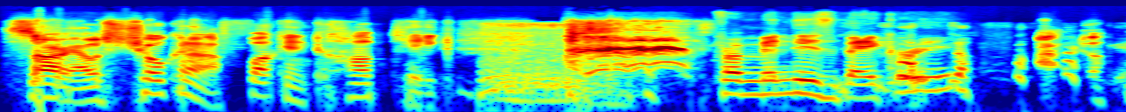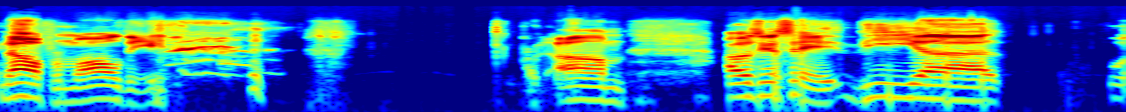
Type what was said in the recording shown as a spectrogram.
Sorry, I was choking on a fucking cupcake. from Mindy's Bakery? I, no, from Aldi. um, I was gonna say the uh,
